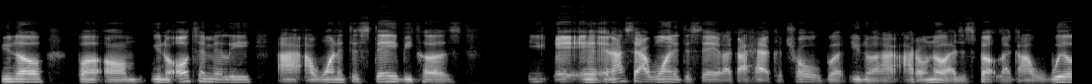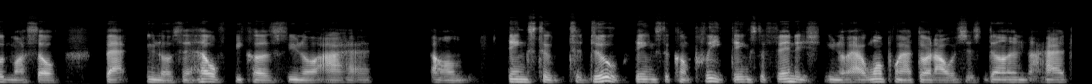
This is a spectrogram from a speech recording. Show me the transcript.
You know, but um, you know, ultimately I, I wanted to stay because and I say I wanted to say like I had control, but you know, I, I don't know. I just felt like I willed myself back, you know, to health because, you know, I had um things to to do, things to complete, things to finish. You know, at one point I thought I was just done. I had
